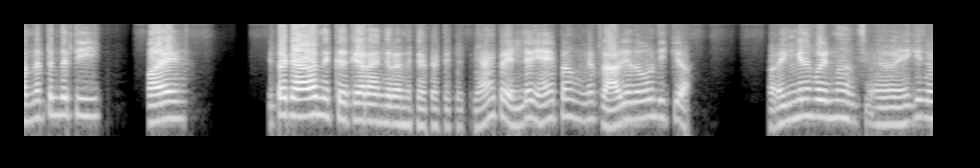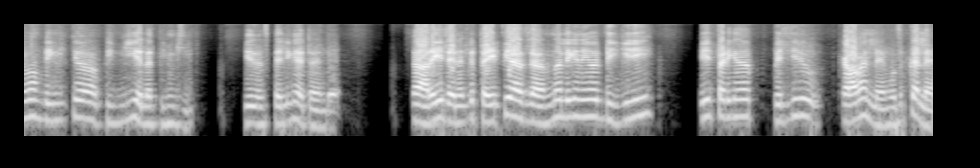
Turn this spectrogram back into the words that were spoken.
വന്നിട്ട് എന്തെറ്റി? പോയെ ഇപ്പൊ കേറാൻ നിക്ക് കേറാൻ കയറാൻ നിൽക്കുക ഞാൻ ഇപ്പൊ എല്ലാരും ഞാൻ ഇപ്പൊ ഇങ്ങനെ ട്രാവൽ ചെയ്തുകൊണ്ടിരിക്കുക എവിടെയെങ്കിലും പോയിരുന്നു എനിക്ക് ചോദിക്കാം പിങ്കിക്കോ? പിങ്കി അല്ല പിങ്കി. സ്പെല്ലിംഗ് ആയിട്ടോ എന്റെ അറിയില്ല എനിക്ക് ടൈപ്പ് ചെയ്യാറില്ല ഒന്നുമില്ലെങ്കിൽ നീ ഒരു ഡിഗ്രി ഈ പഠിക്കുന്ന വലിയൊരു കിളവല്ലേ മുതുക്കല്ലേ?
